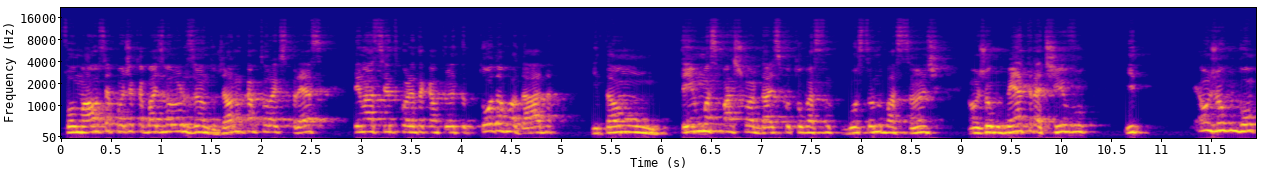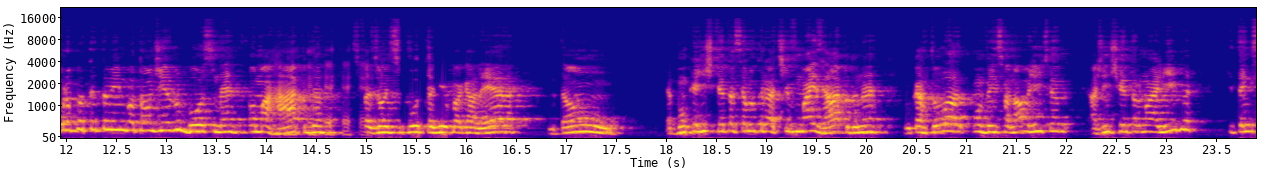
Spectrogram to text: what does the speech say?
for mal, você pode acabar desvalorizando. Já no Cartola Express, tem lá 140 cartoletas toda rodada, então tem umas particularidades que eu estou gostando bastante. É um jogo bem atrativo e é um jogo bom para poder também botar um dinheiro no bolso, né? De forma rápida, fazer uma disputa ali com a galera. Então, é bom que a gente tenta ser lucrativo mais rápido, né? No Cartola convencional, a gente, a gente entra numa liga que tem que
